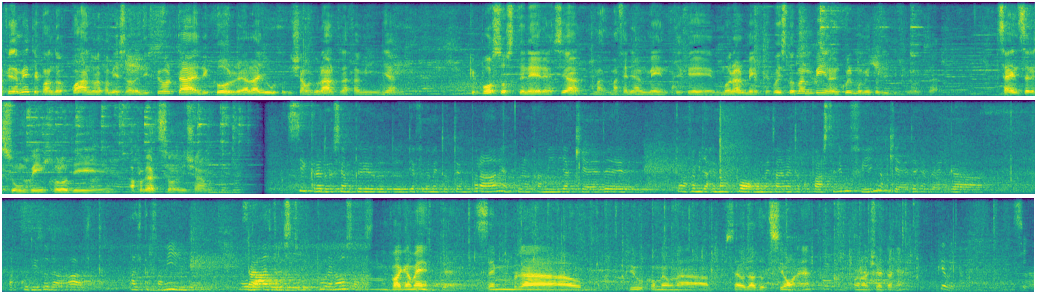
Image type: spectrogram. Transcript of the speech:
L'affidamento è quando, quando una famiglia si trova in difficoltà ricorre all'aiuto diciamo, di un'altra famiglia che può sostenere sia materialmente che moralmente questo bambino in quel momento di difficoltà, senza nessun vincolo di appropriazione diciamo. Sì, credo che sia un periodo di affidamento temporaneo in cui una famiglia chiede, cioè una famiglia che non può momentaneamente occuparsi di un figlio chiede che venga accudito da altri, altre famiglie o da altre strutture, non lo so. Vagamente, sembra più come una pseudo-adozione o non c'entra niente? Più o meno, sì,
